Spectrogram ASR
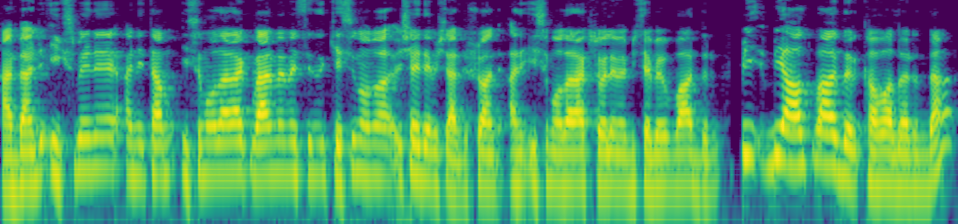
Hayır, bence X-Men'i hani tam isim olarak vermemesini kesin ona şey demişlerdi. Şu an hani isim olarak söyleme bir sebebi vardır. Bir, bir alt vardır kafalarında.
